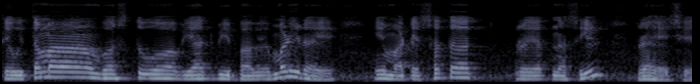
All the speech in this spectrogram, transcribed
તેવી તમામ વસ્તુઓ વ્યાજબી ભાવે મળી રહે, એ માટે સતત પ્રયત્નશીલ રહે છે.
